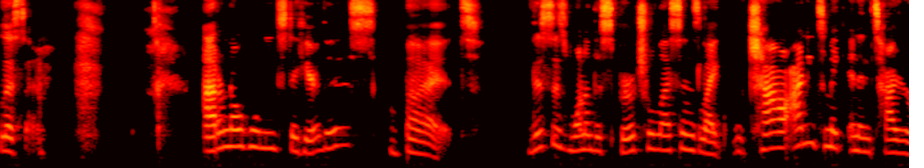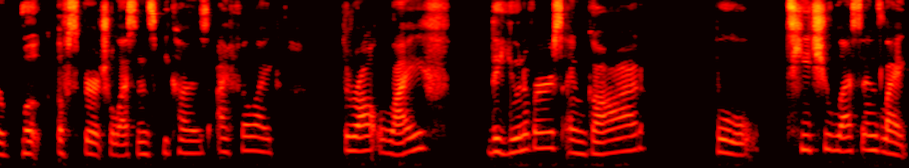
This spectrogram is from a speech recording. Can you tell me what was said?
Listen, I don't know who needs to hear this, but this is one of the spiritual lessons. Like, child, I need to make an entire book of spiritual lessons because I feel like throughout life, the universe and God will teach you lessons. Like,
